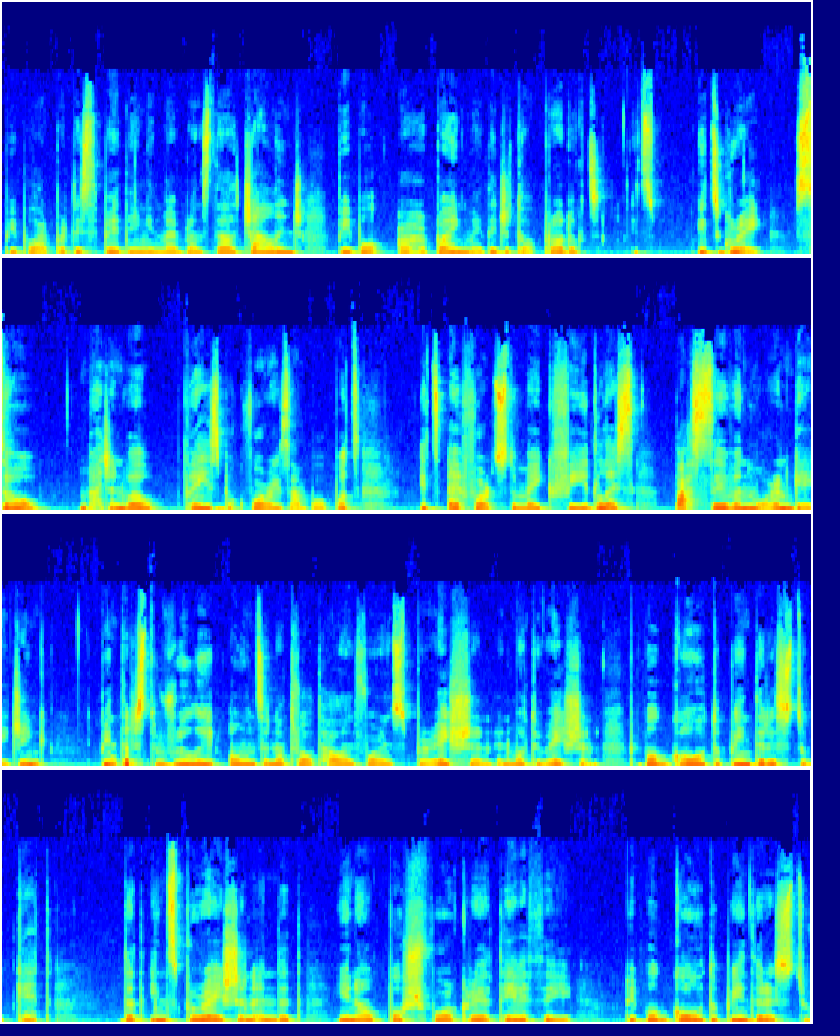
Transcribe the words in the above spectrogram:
people are participating in my brand style challenge, people are buying my digital products. It's it's great. So imagine well Facebook for example puts its efforts to make feed less passive and more engaging. Pinterest really owns a natural talent for inspiration and motivation. People go to Pinterest to get that inspiration and that, you know, push for creativity. People go to Pinterest to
